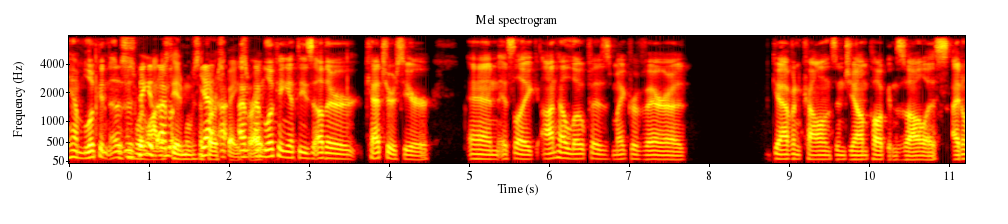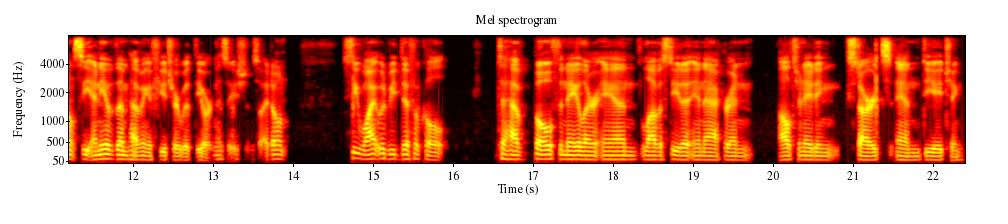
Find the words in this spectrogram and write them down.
Yeah, I'm looking. This is where I'm- moves to yeah, first base, I, am right? I'm looking at these other catchers here, and it's like Angel Lopez, Mike Rivera, Gavin Collins, and John Paul Gonzalez. I don't see any of them having a future with the organization, so I don't see why it would be difficult to have both Naylor and Lavastida in Akron alternating starts and DHing.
